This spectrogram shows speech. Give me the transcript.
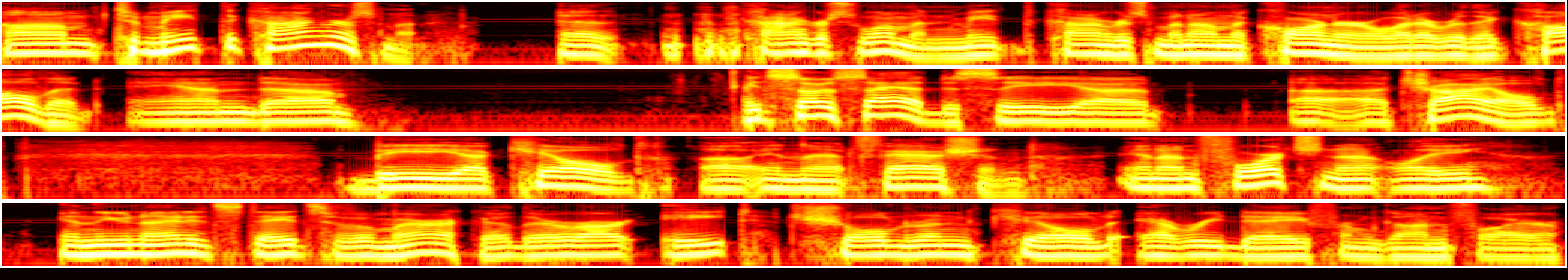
um, to meet the congressman, congresswoman, meet the congressman on the corner or whatever they called it. And it's so sad to see a child be killed in that fashion. And unfortunately, in the United States of America, there are eight children killed every day from gunfire.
